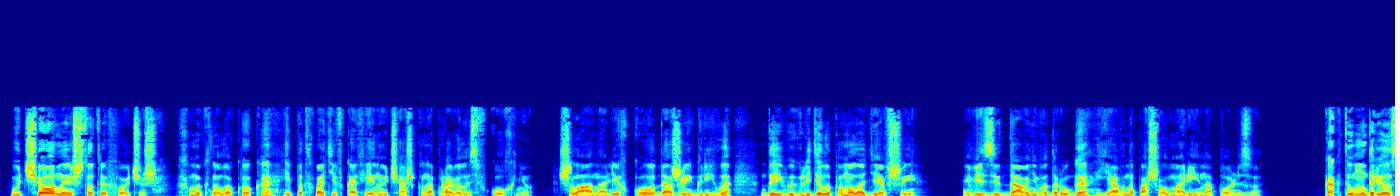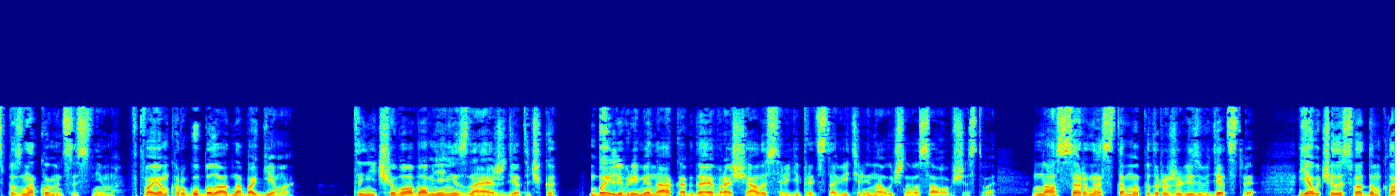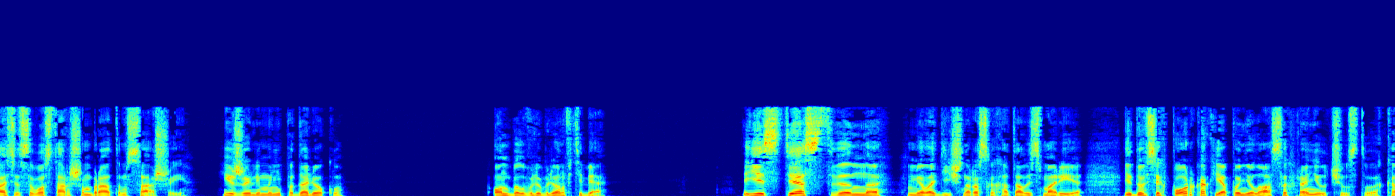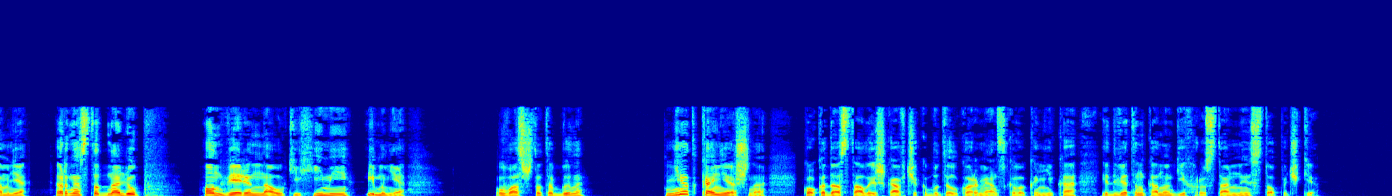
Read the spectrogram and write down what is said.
«Ученый, что ты хочешь?» — хмыкнула Кока и, подхватив кофейную чашку, направилась в кухню. Шла она легко, даже игриво, да и выглядела помолодевшей. Визит давнего друга явно пошел Марии на пользу. «Как ты умудрилась познакомиться с ним? В твоем кругу была одна богема». «Ты ничего обо мне не знаешь, деточка. Были времена, когда я вращалась среди представителей научного сообщества. Но с Эрнестом мы подружились в детстве. Я училась в одном классе с его старшим братом Сашей и жили мы неподалеку. Он был влюблен в тебя? Естественно, мелодично расхохоталась Мария, и до сих пор, как я поняла, сохранил чувства ко мне. Эрнест однолюб. Он верен науке химии и мне. У вас что-то было? Нет, конечно. Кока достала из шкафчика бутылку армянского коньяка и две тонконогие хрустальные стопочки.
